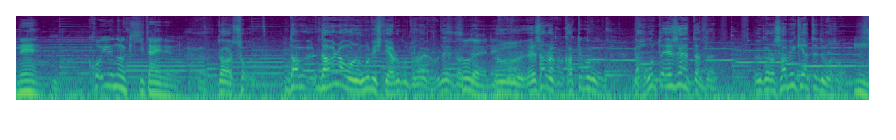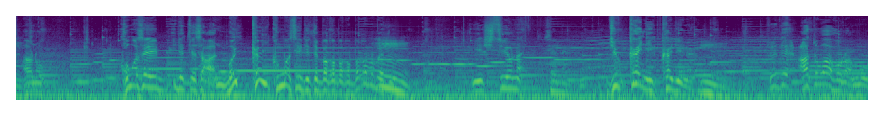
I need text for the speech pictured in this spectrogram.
ー。ね。こういうのを聞きたいのよ。ーだからそダメダメなもの無理してやることないよね。って。そうだよね。うん、餌なんか買ってくるだ本当餌やったんだそれからサビキやっててもそう、うん。あのコマセ入れてさもう一回コマセ入れてバカバカバカバカやって、うん。いや必要ない。そうね10回に1回でいいのよ。うん。それであとはほらも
